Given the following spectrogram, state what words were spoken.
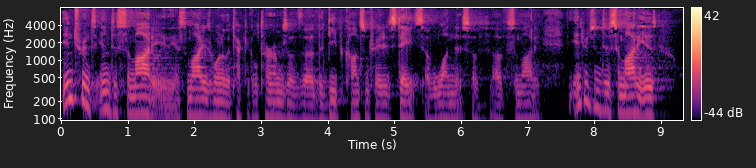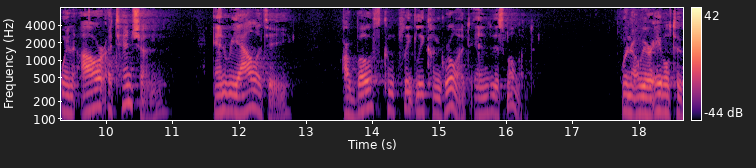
The entrance into samadhi, the samadhi is one of the technical terms of the, the deep concentrated states of oneness, of, of samadhi. The entrance into samadhi is when our attention and reality are both completely congruent in this moment. When we are able to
